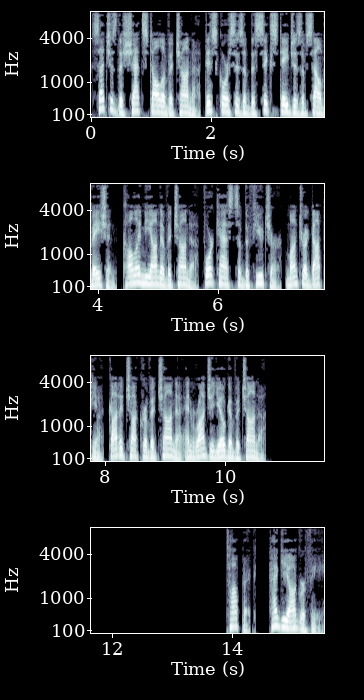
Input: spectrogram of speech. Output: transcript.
such as the Shatsthala Vachana discourses of the six stages of salvation, Kala Jnana Vachana forecasts of the future, Mantra Gopya, Gadachakra Vachana and Raja Yoga Vachana. Hagiography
